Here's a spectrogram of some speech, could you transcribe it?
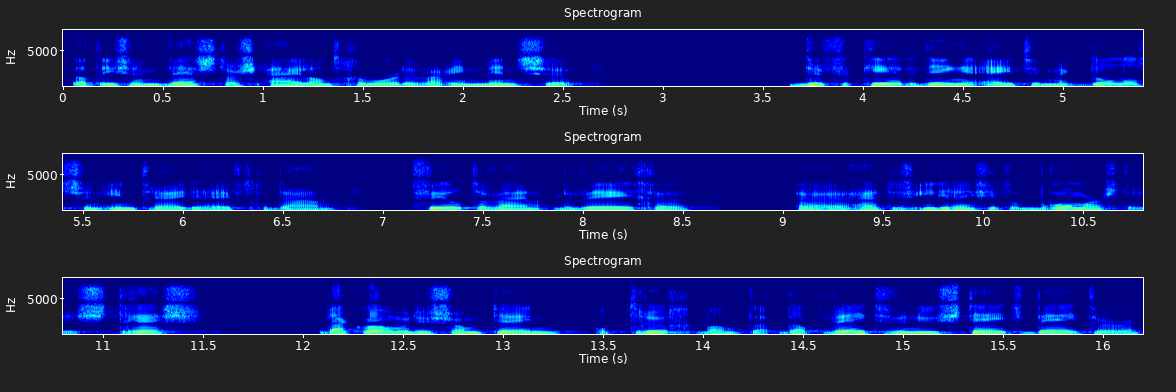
Dat is een westers eiland geworden waarin mensen de verkeerde dingen eten, McDonald's zijn intrede heeft gedaan, veel te weinig bewegen. eh, hè, dus iedereen zit op brommers, er is stress. Daar komen we dus zo meteen op terug, want da- dat weten we nu steeds beter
